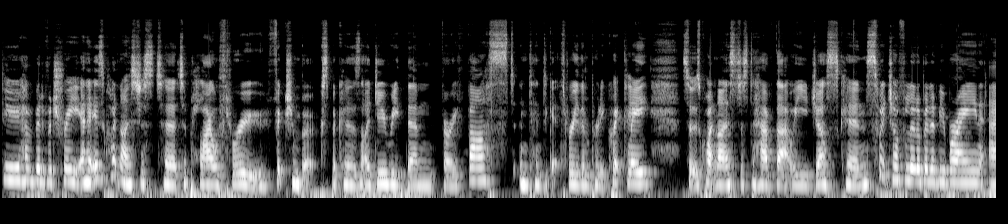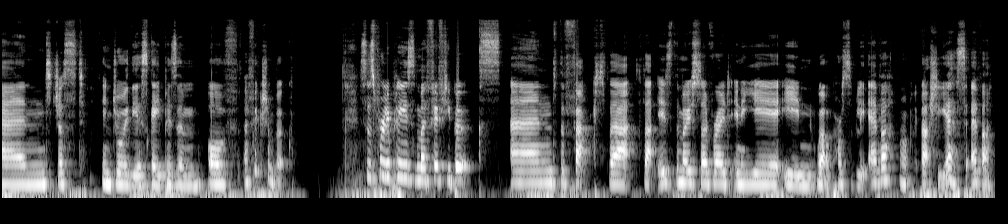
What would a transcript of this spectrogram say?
to have a bit of a treat, and it is quite nice just to, to plough through fiction books because I do read them very fast and tend to get through them pretty quickly. So it was quite nice just to have that where you just can switch off a little bit of your brain and just enjoy the escapism of a fiction book. So I was pretty pleased with my 50 books and the fact that that is the most I've read in a year in, well, possibly ever. Actually, yes, ever. I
